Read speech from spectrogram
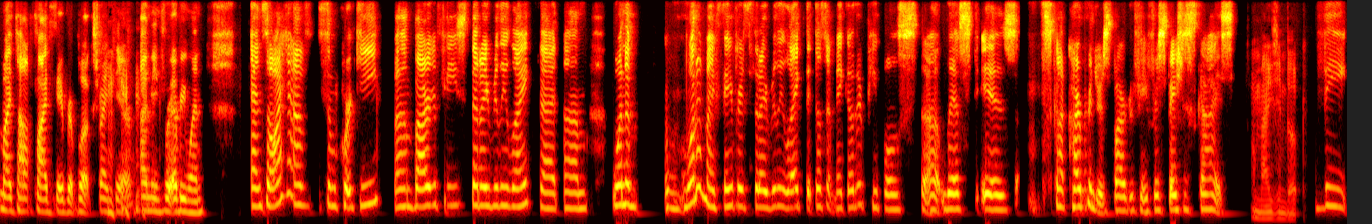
my top five favorite books right there. I mean, for everyone. And so I have some quirky um, biographies that I really like. That um, one of one of my favorites that I really like that doesn't make other people's uh, list is Scott Carpenter's biography for Spacious Skies Amazing book. the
